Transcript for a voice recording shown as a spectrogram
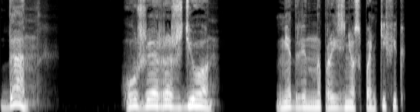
дан уже рожден, медленно произнес понтифик,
